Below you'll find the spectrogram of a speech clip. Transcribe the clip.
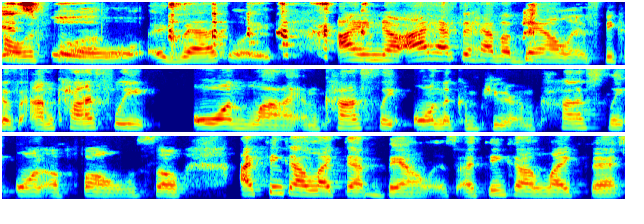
oh, it's full. full. Exactly. I know. I have to have a balance because I'm constantly online. I'm constantly on the computer. I'm constantly on a phone. So I think I like that balance. I think I like that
